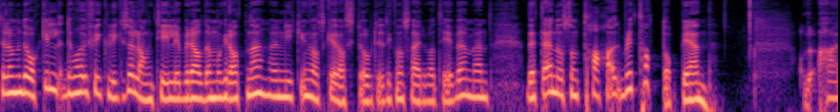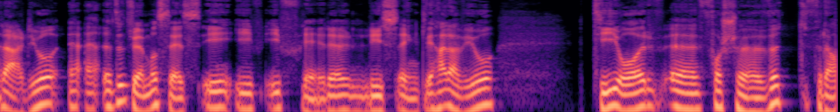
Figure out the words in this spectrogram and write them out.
Selv om det var ikke, det var, hun fikk vel ikke så lang tid, Liberaldemokratene. Hun gikk ganske raskt over til de konservative. Men dette er noe som ta, blitt tatt opp igjen. Her er det jo Dette tror jeg må ses i, i, i flere lys, egentlig. Her er vi jo ti år eh, forskjøvet fra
